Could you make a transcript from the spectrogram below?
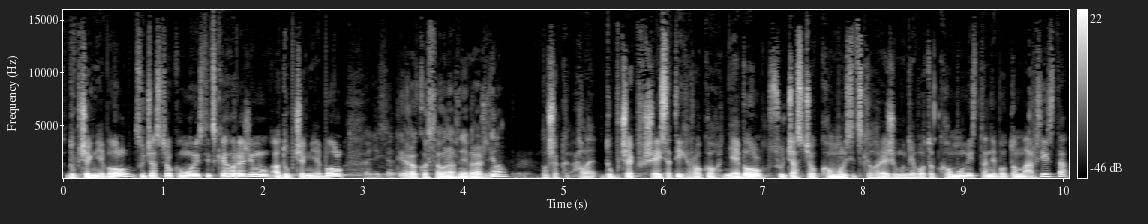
Dubček nebol súčasťou komunistického režimu a Dubček nebol? V 50. rokoch sa u nás nevraždilo? No však, ale Dubček v 60. rokoch nebol súčasťou komunistického režimu, nebol to komunista, nebol to marxista?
